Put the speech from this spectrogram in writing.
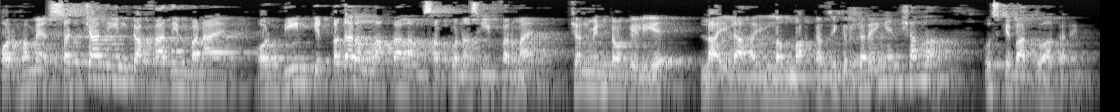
اور ہمیں سچا دین کا خادم بنائے اور دین کی قدر اللہ تعالیٰ ہم سب کو نصیب فرمائے۔ چند منٹوں کے لیے لا الہ الا اللہ کا ذکر کریں گے انشاءاللہ۔ اس کے بعد دعا کریں گے۔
